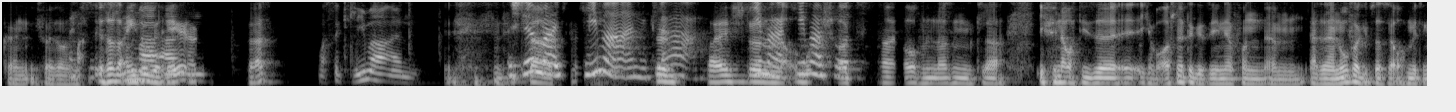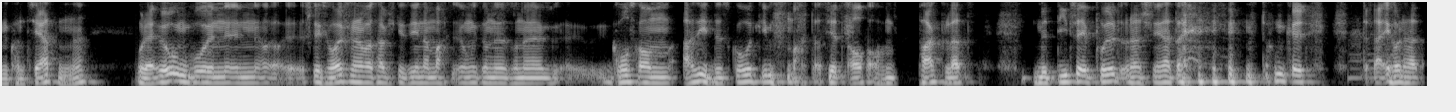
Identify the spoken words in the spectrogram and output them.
keinen. Ich weiß auch nicht. Ist das eigentlich so geregelt? Was? Machst du Klima an? Stimmt, mal Klima an, klar. Zwei Stunden Klima, Klimaschutz. Laufen lassen, klar. Ich finde auch diese, ich habe Ausschnitte gesehen ja von, ähm, also in Hannover gibt es das ja auch mit den Konzerten, ne? Oder irgendwo in, in äh, Schleswig-Holstein oder was habe ich gesehen, da macht irgendwie so eine, so eine äh, Großraum-Assi-Disco, die macht das jetzt auch auf dem Parkplatz mit DJ-Pult und dann stehen da drei, im Dunkel 300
